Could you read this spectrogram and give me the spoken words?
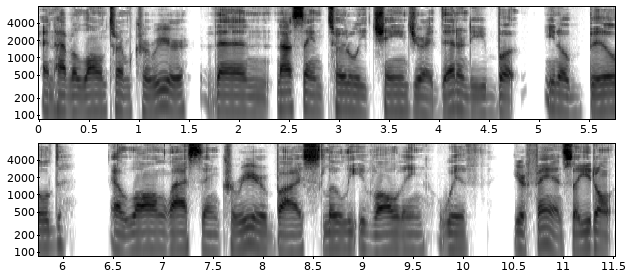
and have a long-term career, then not saying totally change your identity, but you know, build a long-lasting career by slowly evolving with your fans. So you don't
